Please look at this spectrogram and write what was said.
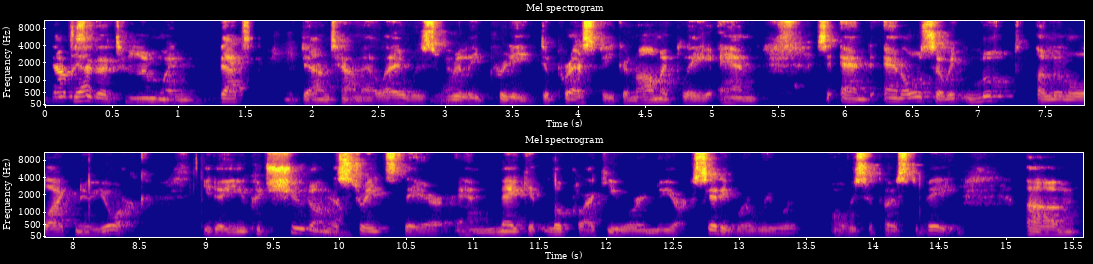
That was at a time when that downtown LA was Yeah. really pretty depressed economically and and and also it looked a little like New York. You know, you could shoot on Yeah. the streets there and make it look like you were in New York City where we were always supposed to be. Um,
